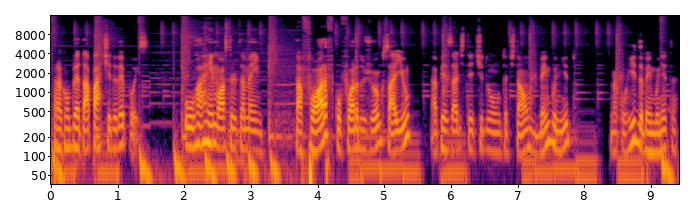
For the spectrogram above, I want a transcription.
para completar a partida depois. O Raheem Monster também tá fora, ficou fora do jogo, saiu, apesar de ter tido um touchdown bem bonito na corrida bem bonita,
